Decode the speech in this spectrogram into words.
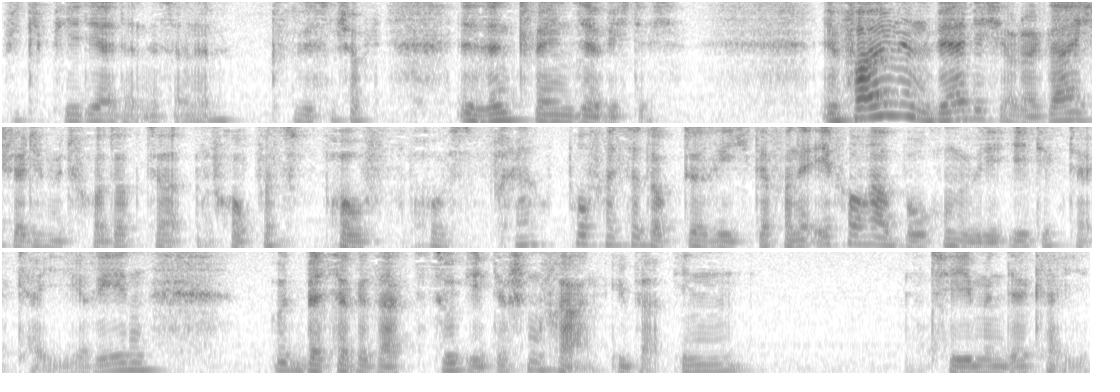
Wikipedia, dann ist eine Wissenschaft, sind Quellen sehr wichtig. Im Folgenden werde ich oder gleich werde ich mit Frau Dr. Prof, Prof, Prof, Frau Professor Dr. Richter von der EVH Bochum über die Ethik der KI reden, besser gesagt zu ethischen Fragen über in Themen der KI.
